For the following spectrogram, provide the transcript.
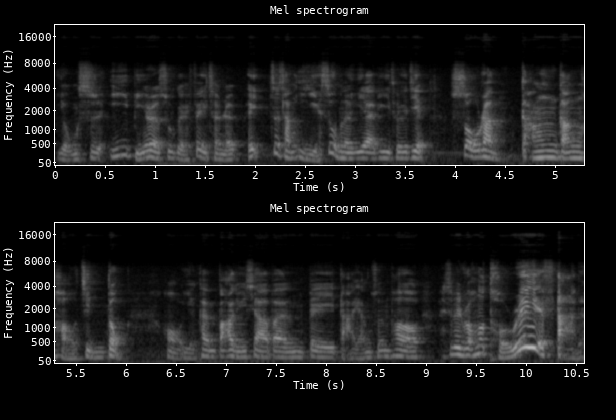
勇士一比二输给费城人，哎这场也是我们的 VIP 推荐，受让刚刚好进洞。哦，眼看八局下半被打阳春炮，还是被 Ronald Torres 打的，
